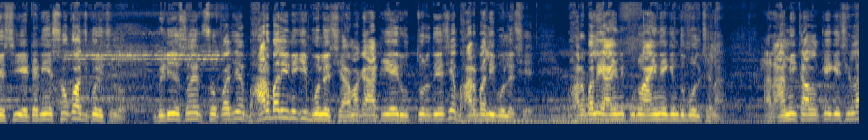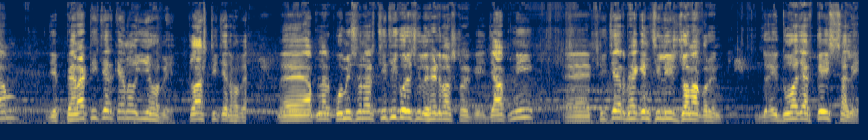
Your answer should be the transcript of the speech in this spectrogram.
বেশি, এটা নিয়ে শোকজ করেছিল। বিডিও সাহেব শোকজে ভারবালি নাকি বলেছে, আমাকে আরটিআইয়ের উত্তর দিয়েছে, ভারবালি বলেছে। ভারবালি আইনে, কোনো আইনে কিন্তু বলছে না। আর আমি কালকে গেছিলাম যে প্যারা টিচার কেন ই হবে, ক্লাস টিচার হবে। আপনার কমিশনার চিঠি করেছিল হেডমাস্টারকে যে আপনি টিচার ভ্যাকেন্সি লিস্ট জমা করেন দু সালে,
